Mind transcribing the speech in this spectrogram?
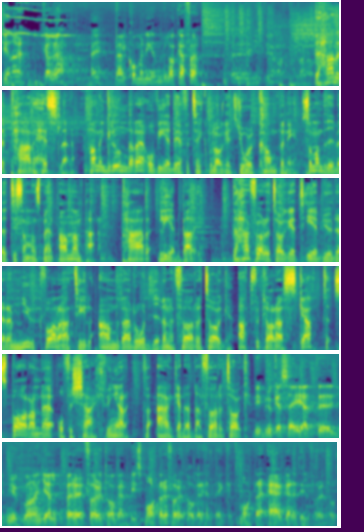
Tjenare, Kalle. Hej. Välkommen in. Vill du ha kaffe? Det här är Per Hessler. Han är grundare och VD för techbolaget Your Company som han driver tillsammans med en annan Per, Per Ledberg. Det här företaget erbjuder en mjukvara till andra rådgivande företag att förklara skatt, sparande och försäkringar för ägarledda företag. Vi brukar säga att eh, mjukvaran hjälper företagare att bli smartare företagare helt enkelt. Smartare ägare till företag.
